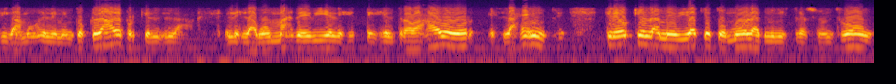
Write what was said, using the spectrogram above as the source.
digamos, elemento clave porque el eslabón más débil es, el trabajador, es la gente. Creo que la medida que tomó la administración Trump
